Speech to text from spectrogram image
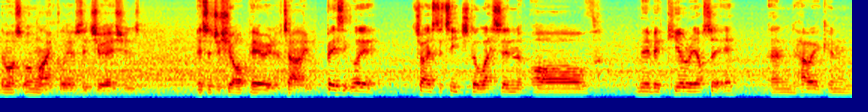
the most unlikely of situations in such a short period of time. Basically, tries to teach the lesson of maybe curiosity and how it can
